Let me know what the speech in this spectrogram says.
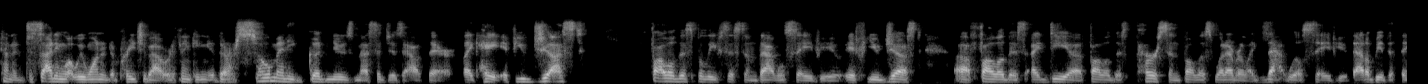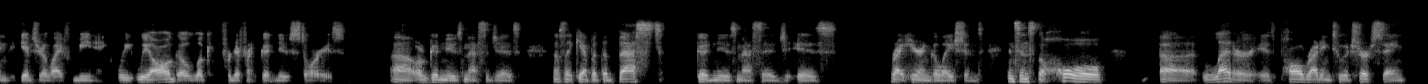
kind of deciding what we wanted to preach about we're thinking there are so many good news messages out there. Like hey if you just follow this belief system that will save you. If you just uh, follow this idea follow this person follow this whatever like that will save you. That'll be the thing that gives your life meaning. We, we all go looking for different good news stories uh, or good news messages. And i was like yeah but the best good news message is right here in galatians. And since the whole uh, letter is paul writing to a church saying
